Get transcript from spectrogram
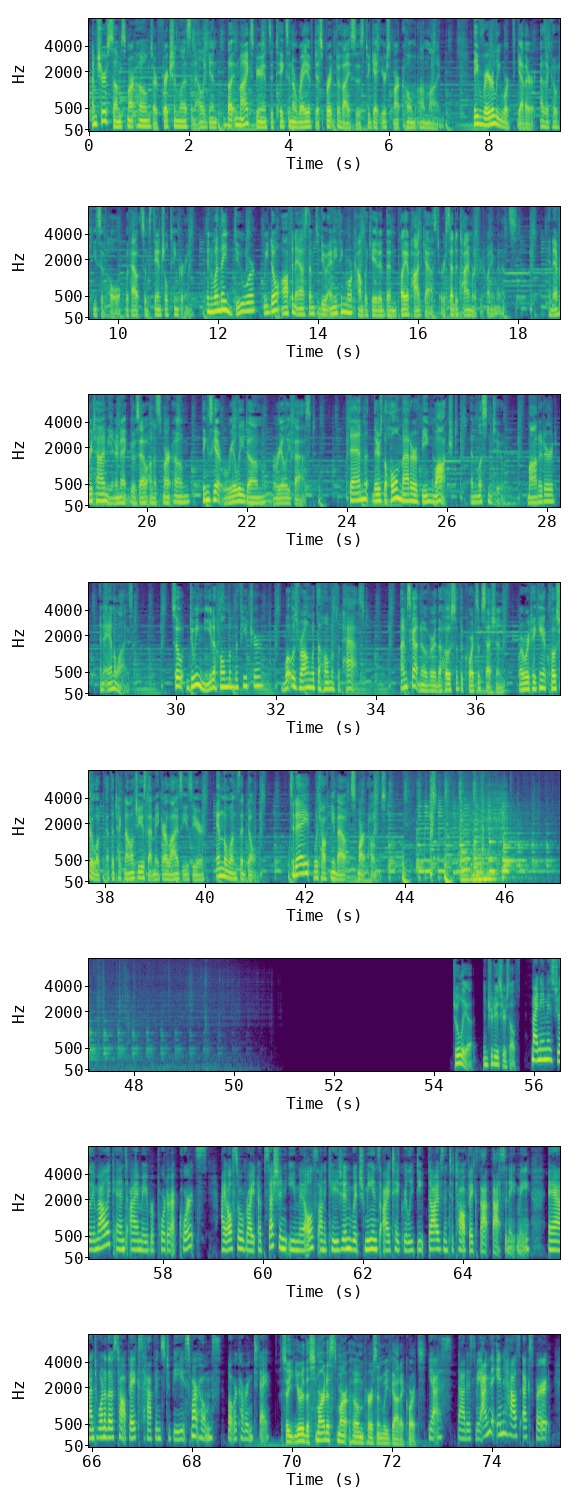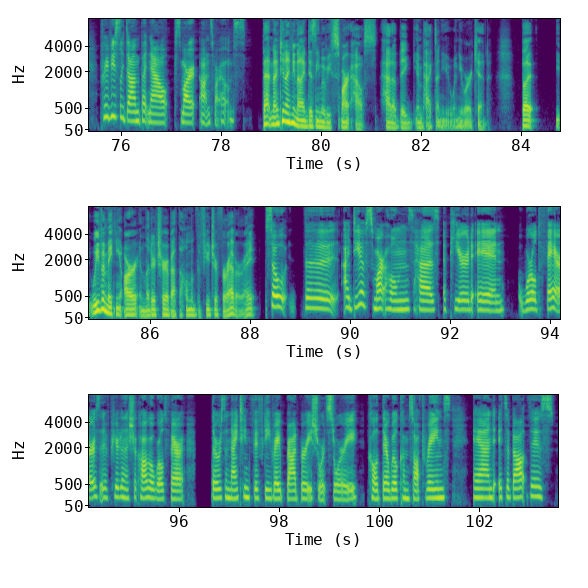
I'm sure some smart homes are frictionless and elegant, but in my experience, it takes an array of disparate devices to get your smart home online. They rarely work together as a cohesive whole without substantial tinkering. And when they do work, we don't often ask them to do anything more complicated than play a podcast or set a timer for 20 minutes. And every time the internet goes out on a smart home, things get really dumb really fast. Then there's the whole matter of being watched and listened to, monitored, and analyzed. So, do we need a home of the future? What was wrong with the home of the past? I'm Scott Nover, the host of The Quartz Obsession, where we're taking a closer look at the technologies that make our lives easier and the ones that don't. Today, we're talking about smart homes. Julia, introduce yourself. My name is Julia Malleck, and I'm a reporter at Quartz. I also write obsession emails on occasion, which means I take really deep dives into topics that fascinate me. And one of those topics happens to be smart homes, what we're covering today. So, you're the smartest smart home person we've got at Quartz. Yes, that is me. I'm the in house expert, previously dumb, but now smart on smart homes. That 1999 Disney movie Smart House had a big impact on you when you were a kid. But we've been making art and literature about the home of the future forever, right? So, the idea of smart homes has appeared in world fairs. It appeared in the Chicago World Fair. There was a 1950 Ray Bradbury short story called There Will Come Soft Rains. And it's about this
